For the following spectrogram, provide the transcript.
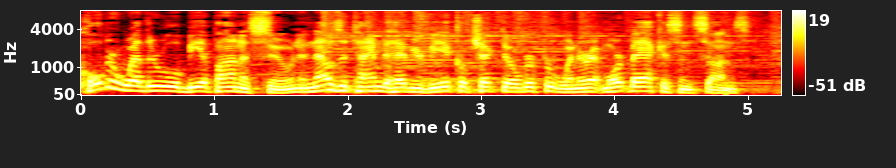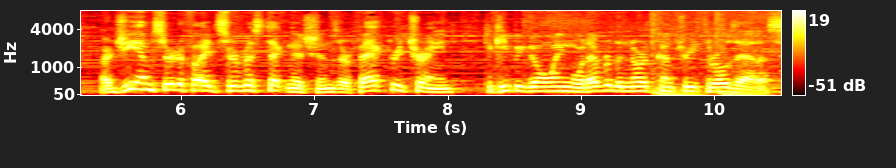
Colder weather will be upon us soon, and now's the time to have your vehicle checked over for winter at Mort Backus & Sons. Our GM certified service technicians are factory trained to keep you going whatever the North Country throws at us.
